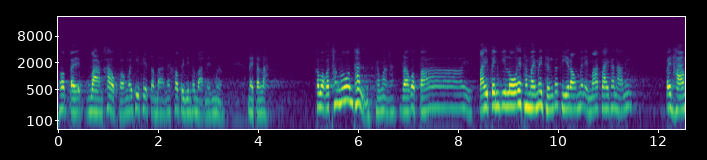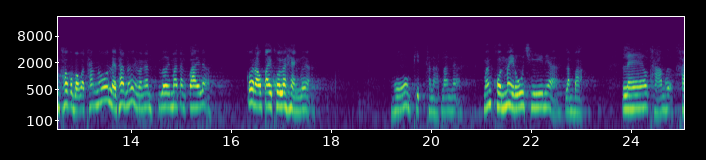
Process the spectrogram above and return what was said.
พราะไปวางข้าวของไว้ที่เทศบาลแล้วเข้าไปบินทบาทในเมืองในตลาดเขาบอกว่าทางโน้นท่านคำว่านเราก็ไปไปเป็นกิโลเอ๊ะทำไมไม่ถึงสักทีเราไม่ได้มาไกลขนาดนี้ ไปถามเขาก็บอกว่าทางโน้นแหละท่านเอ้ยว่างั้น เลยมาตั้งไกลแล้ว ก็เราไปคนละแห่งเลยอะโหผิดขนาดนั้นนะมันคนไม่รู้ชี้เนี่ยลำบากแล้วถามเหอะใคร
